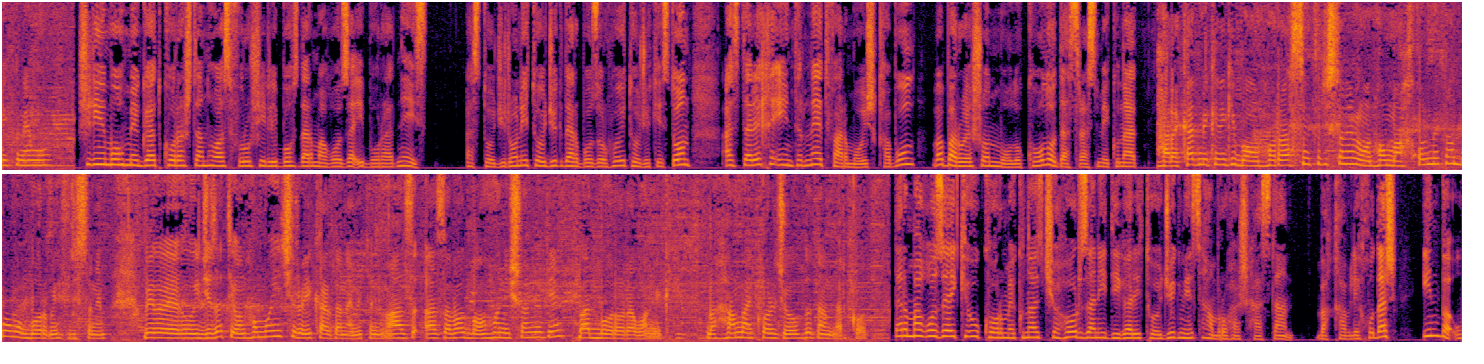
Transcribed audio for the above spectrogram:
мекунему. Ширинмоҳ мегӯяд кораш танҳо аз фурӯши либос дар мағоза иборат нест аз тоҷирони тоҷик дар бозорҳои тоҷикистон аз тариқи интернет фармоиш қабул ва барояшон молу коло дастрас мекунад. Ҳаракат мекунем ки ба онҳо расм мефиристонем онҳо махқул мекунанд бо мо бор мефиристонем бе иҷозати онҳо мо ҳеҷ роӣ карда наметавонем аз аввал ба онҳо нишон медиҳем баъд боро равон мекунем ба ҳамаи кор ҷавоб додан дар кор. Дар мағозае ки ӯ кор мекунад чаҳор зани дигари тоҷик низ ҳамроҳаш ҳастанд ба қавли худаш ин ба ӯ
